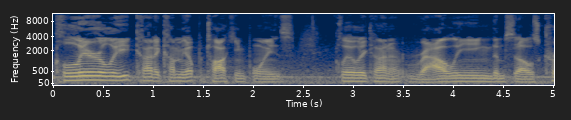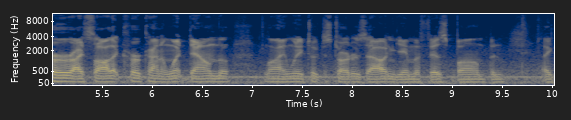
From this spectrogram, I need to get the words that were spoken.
clearly kind of coming up with talking points, clearly kind of rallying themselves. Kerr, I saw that Kerr kind of went down the line when he took the starters out and gave him a fist bump and like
